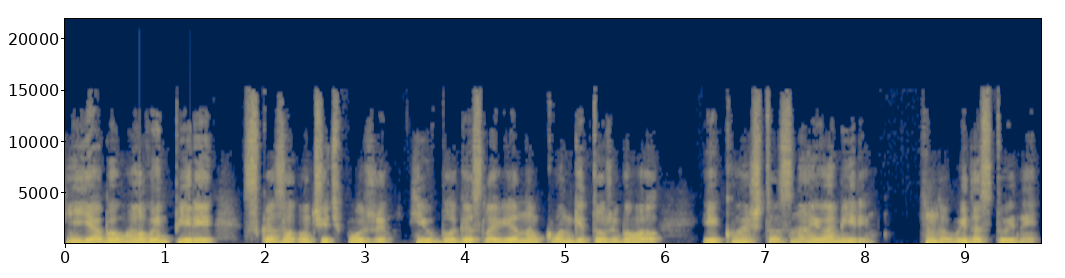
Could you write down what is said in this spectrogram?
«Я бывал в Империи», – сказал он чуть позже. «И в благословенном Конге тоже бывал. И кое-что знаю о мире. Но вы, достойные,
